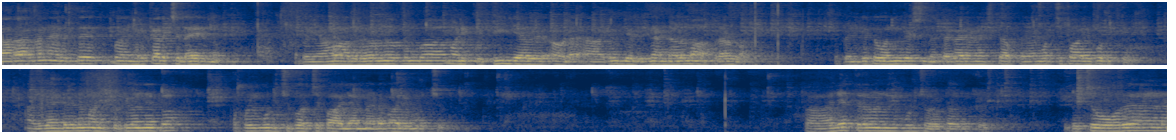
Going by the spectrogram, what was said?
ആറാറര നേരത്തെ ഭയങ്കര കരച്ചിലായിരുന്നു. അപ്പോൾ ഞാൻ വാതിൽ തുറന്ന് നോക്കുമ്പോൾ മണിക്കുട്ടി ഇല്ല അവിടെ ആരും ഇല്ല ഇവർ രണ്ടാൾ മാത്രമേ ഉള്ളൂ. അപ്പോൾ എനിക്ക് തോന്നി വിഷമത്തെ കാര്യം വെച്ചിട്ട് അപ്പോൾ ഞാൻ കുറച്ച് പാൽ കൊടുത്തു. അത് കഴിഞ്ഞിട്ട് പിന്നെ മണിക്കുട്ടി വന്നപ്പോൾ അപ്പോഴും കുടിച്ചു. കുറച്ച് പാൽ അമ്മയുടെ പാൽ കുടിച്ചു. പാൽ എത്ര വേണമെങ്കിലും കുടിച്ചോളൂ കേട്ടോ അവർക്ക്. ഇത് ചോറ് അങ്ങനെ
